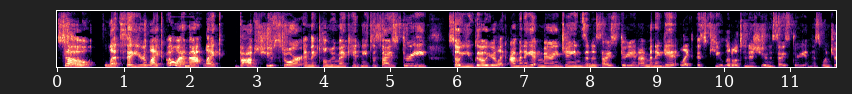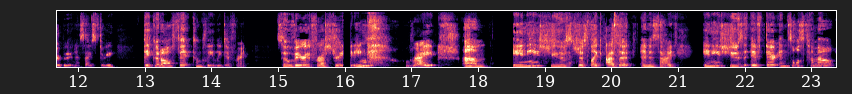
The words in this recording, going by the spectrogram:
So let's say you're like, oh, I'm at like Bob's shoe store and they told me my kid needs a size three. So you go, you're like, I'm going to get Mary Jane's in a size three, and I'm going to get like this cute little tennis shoe in a size three and this winter boot in a size three. They could all fit completely different. So very frustrating, right? Um, any shoes, just like as a, an aside, any shoes, if their insoles come out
